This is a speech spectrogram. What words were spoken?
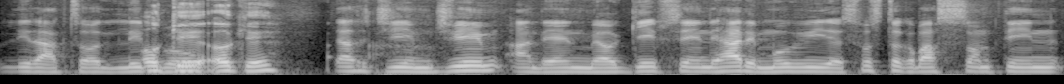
lead actor, lead Okay. role. Okay. That's Jim Jim, and then Mel Gibson. They had a movie. They're supposed to talk about something,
